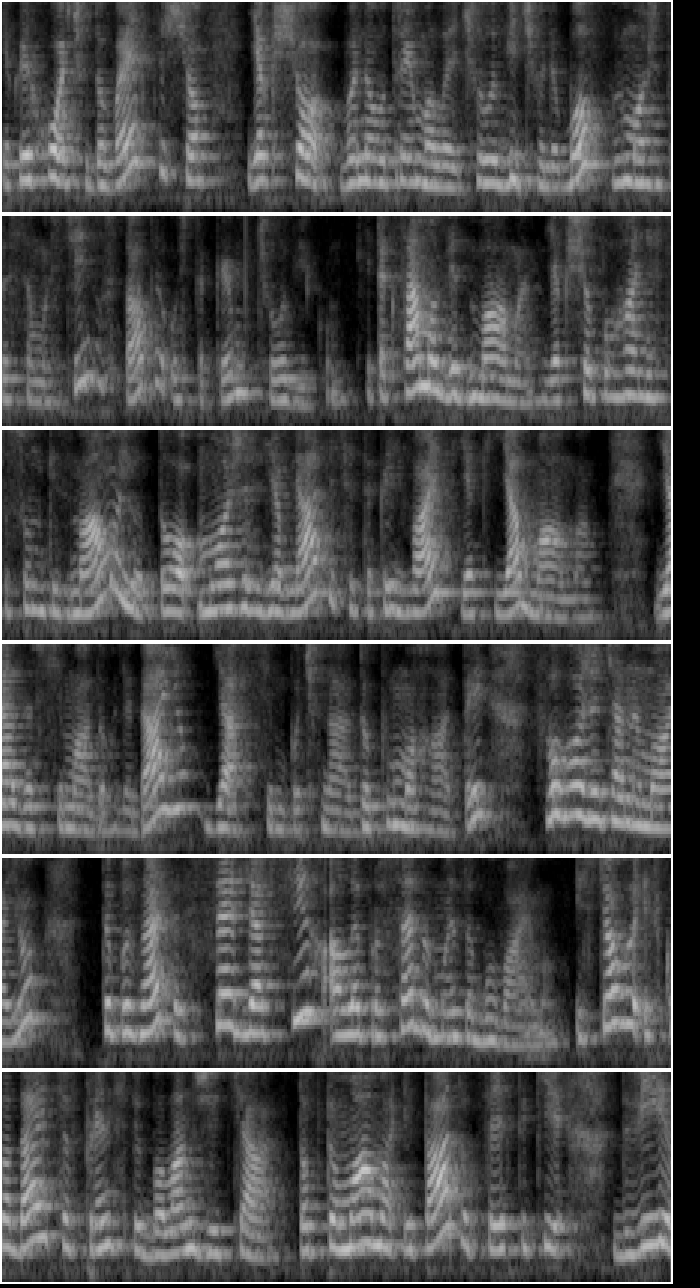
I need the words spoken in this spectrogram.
який хоче довести, що Якщо ви не отримали чоловічу любов, ви можете самостійно стати ось таким чоловіком. І так само від мами. Якщо погані стосунки з мамою, то може з'являтися такий вайб, як я мама. Я за всіма доглядаю, я всім починаю допомагати. Свого життя не маю. Типу, знаєте, все для всіх, але про себе ми забуваємо. І з цього і складається, в принципі, баланс життя. Тобто, мама і тато це як такі дві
